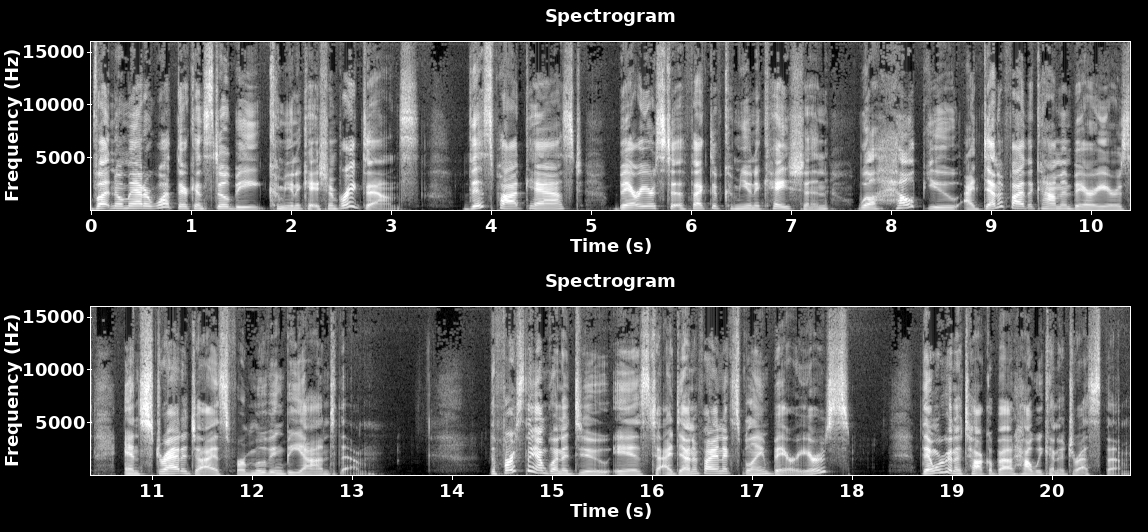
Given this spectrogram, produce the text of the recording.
But no matter what, there can still be communication breakdowns. This podcast, Barriers to Effective Communication, will help you identify the common barriers and strategize for moving beyond them. The first thing I'm going to do is to identify and explain barriers. Then we're going to talk about how we can address them.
